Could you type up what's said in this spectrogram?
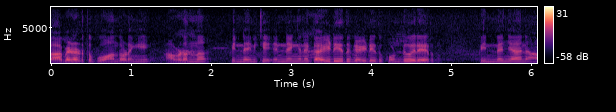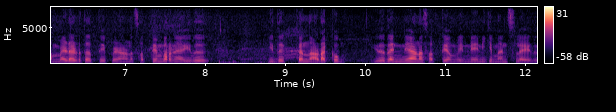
ബാബയുടെ അടുത്ത് പോകാൻ തുടങ്ങി. അവിടെ നിന്ന് പിന്നെ എനിക്ക് എന്നെ ഇങ്ങനെ ഗൈഡ് ചെയ്ത് ഗൈഡ് ചെയ്ത് കൊണ്ടുവരുമായിരുന്നു പിന്നെ ഞാൻ അമ്മയുടെ അടുത്ത് എത്തിയപ്പോഴാണ് സത്യം പറഞ്ഞാൽ ഇത് ഇതൊക്കെ നടക്കും. ഇത് തന്നെയാണ് സത്യം പിന്നെ എനിക്ക് മനസ്സിലായത്.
